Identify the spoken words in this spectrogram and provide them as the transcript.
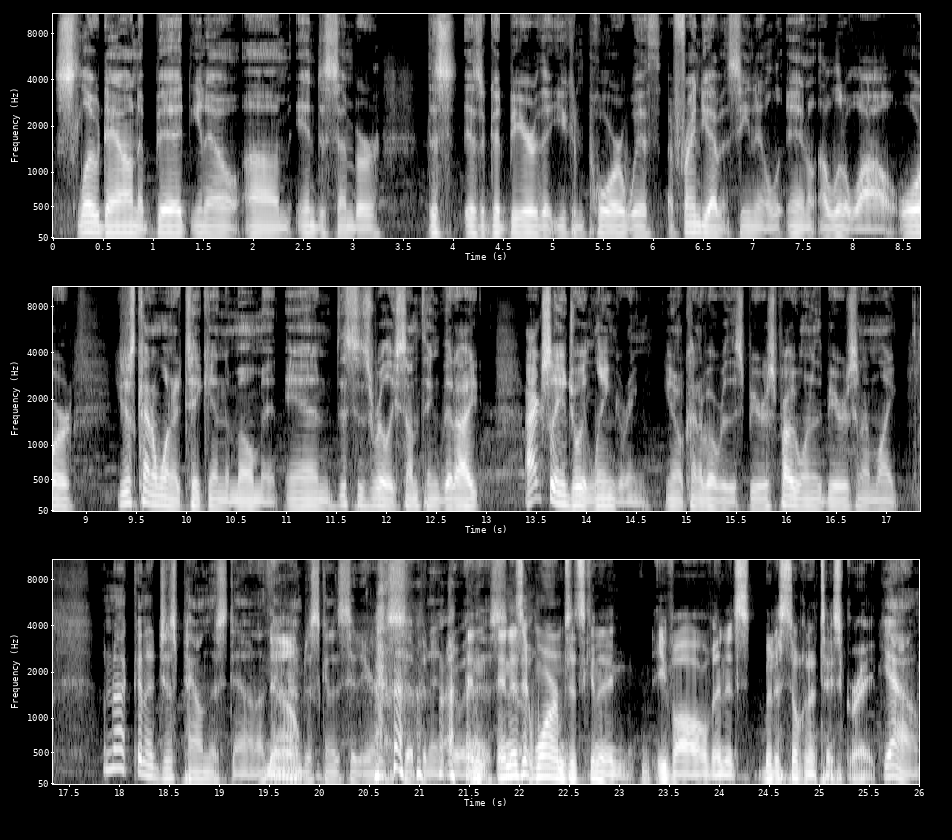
slow down a bit, you know, um, in December. This is a good beer that you can pour with a friend you haven't seen in a, in a little while, or you just kind of want to take in the moment. And this is really something that I, I actually enjoy lingering, you know, kind of over this beer. It's probably one of the beers, and I'm like, I'm not going to just pound this down. I think No. I'm just going to sit here and sip and enjoy And, this. and as it warms, it's going to evolve, and it's but it's still going to taste great. yeah.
